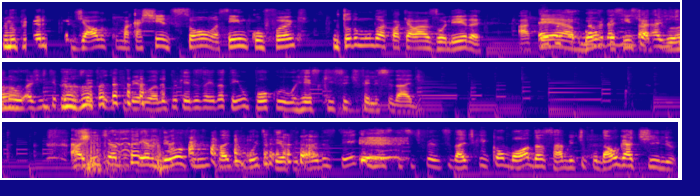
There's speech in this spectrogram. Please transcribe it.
no primeiro dia de aula com uma caixinha de som, assim, com funk, e todo mundo com aquelas olheiras até É a porque, boca, na verdade, assim, a, gente, sabe? a, Tipo, gente não, a gente tem preconceito do primeiro ano porque eles ainda têm um pouco o resquício de felicidade. A gente já perdeu a felicidade há muito tempo, então eles têm aquele resquício de felicidade que incomoda, sabe? Tipo, dá um gatilho.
